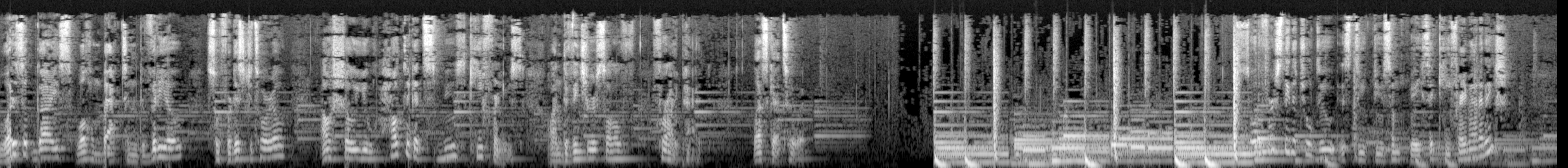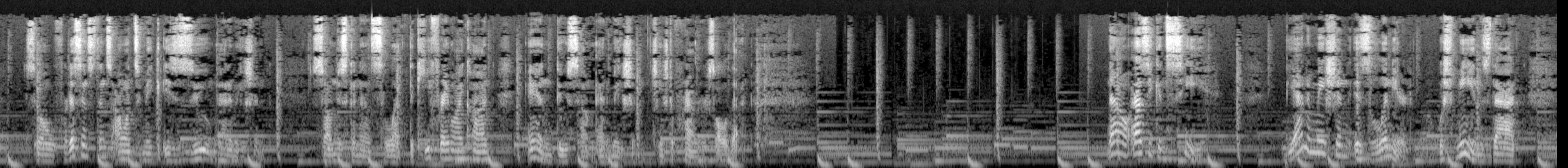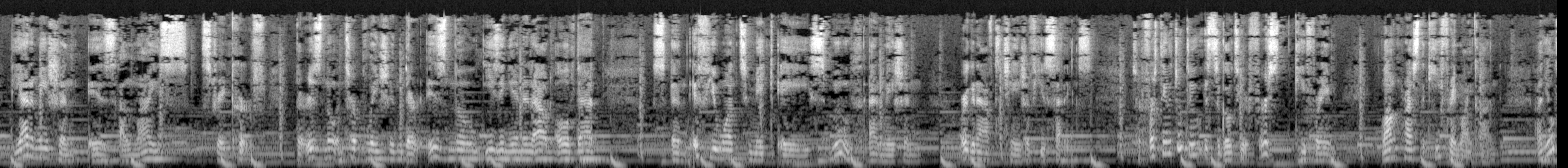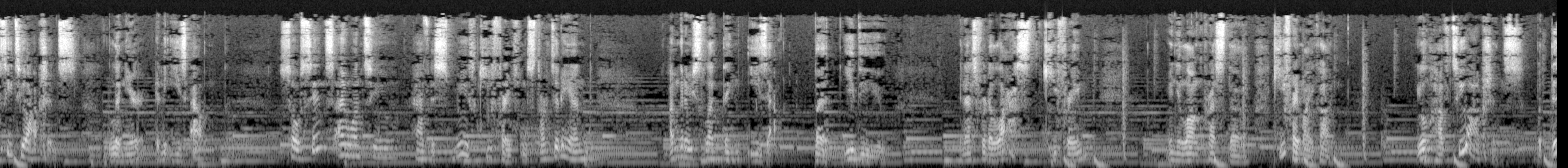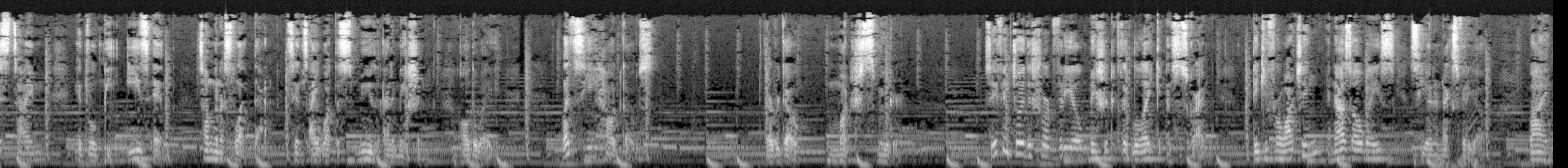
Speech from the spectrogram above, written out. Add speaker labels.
Speaker 1: What is up guys, welcome back to another video. So for this tutorial, I'll show you how to get smooth keyframes on DaVinci Resolve for iPad. Let's get to it. So the first thing that you'll do is to do some basic keyframe animation. So for this instance, I want to make a zoom animation. So I'm just gonna select the keyframe icon and do some animation, change the parameters, all of that. Now, as you can see, the animation is linear, which means that the animation is a nice straight curve. There is no interpolation, there is no easing in and out, all of that. And if you want to make a smooth animation, we're gonna have to change a few settings. So the first thing that you'll do is to go to your first keyframe, long press the keyframe icon, and you'll see two options, linear and ease out. So since I want to have a smooth keyframe from start to the end, I'm going to be selecting ease out, but you do you. And as for the last keyframe, when you long press the keyframe icon, you'll have two options, but this time it will be ease in. So I'm going to select that since I want the smooth animation all the way. Let's see how it goes. There we go, much smoother. So if you enjoyed this short video, make sure to click the like and subscribe. Thank you for watching, and as always, see you in the next video. Bye.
